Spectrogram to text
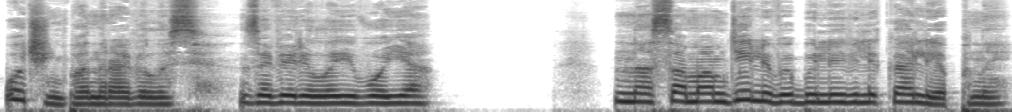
«Очень понравилось», — заверила его я. «На самом деле вы были великолепны.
